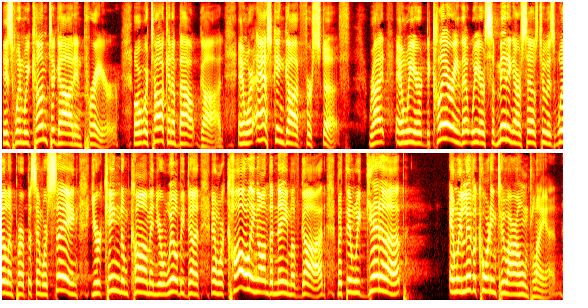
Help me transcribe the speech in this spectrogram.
is when we come to God in prayer or we're talking about God and we're asking God for stuff right? And we are declaring that we are submitting ourselves to His will and purpose, and we're saying, Your kingdom come and your will be done. And we're calling on the name of God, but then we get up and we live according to our own plan.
